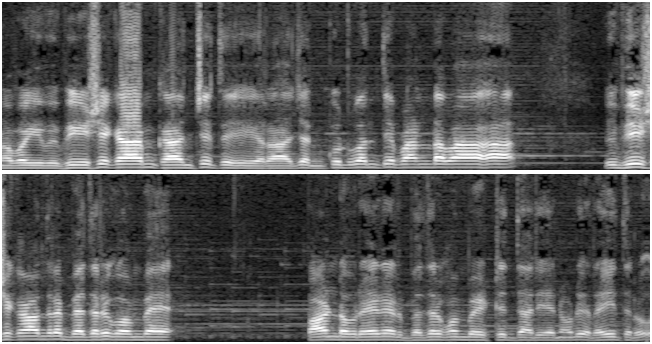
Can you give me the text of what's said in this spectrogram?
ನ ವೈ ವಿಭೀಷಿಕಾಂ ಕಾಂಚಿತ್, ರಾಜನ್ ಕುರ್ವಂತಿ ಪಾಂಡವಾ. ವಿಭೀಷಿಕ ಅಂದರೆ ಬೆದರುಗೊಂಬೆ, ಪಾಂಡವರು ಏನೇನು ಬೆದರುಗೊಂಬೆ ಇಟ್ಟಿದ್ದಾರೆ ನೋಡಿ ರೈತರು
